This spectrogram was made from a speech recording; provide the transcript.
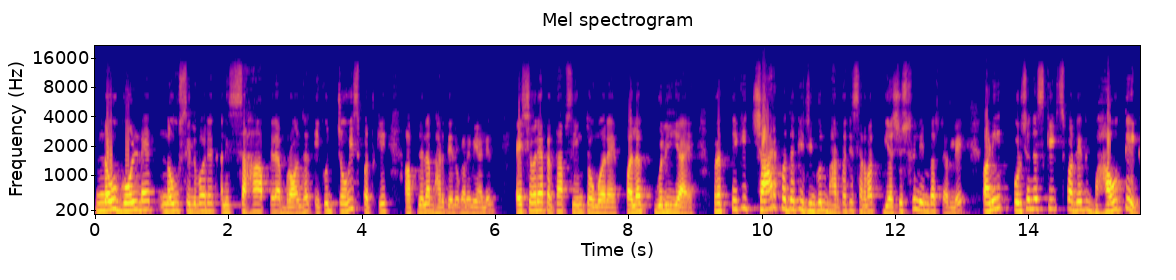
नऊ गोल्ड आहेत नऊ सिल्वर आहेत आणि सहा आपल्याला ब्रॉन्झ आहेत. एकूण चोवीस पदके आपल्याला भारतीय लोकांना मिळाले. ऐश्वर्या प्रताप सिंग तोमर आहे पलक गुलिया आहे. प्रत्येकी चार पदके जिंकून भारताचे सर्वात यशस्वी नेमबाज ठरले. आणि पुरुषांच्या स्किट स्पर्धेत भावतेक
